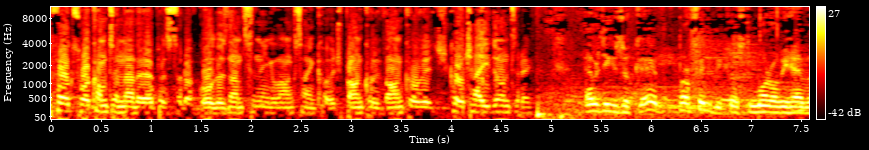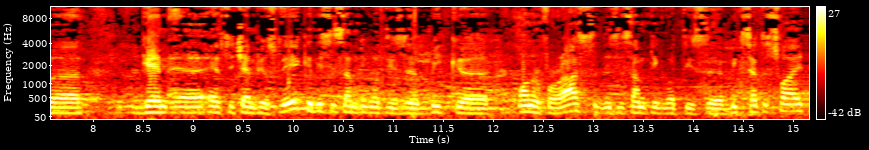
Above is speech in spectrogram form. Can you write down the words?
Hi folks, welcome to another episode of Golders. I'm sitting alongside Coach Branko Ivankovic. Coach, how are you doing today? Everything is okay, perfect, because tomorrow we have a game uh, FC Champions League. This is something what is a big uh, honor for us. This is something what is uh, big satisfied,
